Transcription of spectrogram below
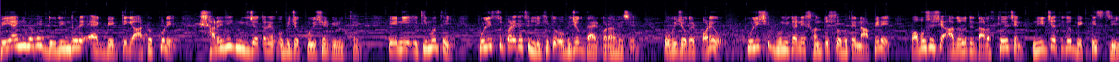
বেআইনিভাবে দুদিন ধরে এক ব্যক্তিকে আটক করে শারীরিক নির্যাতনের অভিযোগ পুলিশের বিরুদ্ধে। এ নিয়ে ইতিমধ্যেই পুলিশ সুপারের কাছে লিখিত অভিযোগ দায়ের করা হয়েছে। অভিযোগের পরেও পুলিশের ভূমিকা নিয়ে সন্তুষ্ট হতে না পেরে অবশেষে আদালতে দ্বারস্থ হয়েছেন নির্যাতিত ব্যক্তির স্ত্রী।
